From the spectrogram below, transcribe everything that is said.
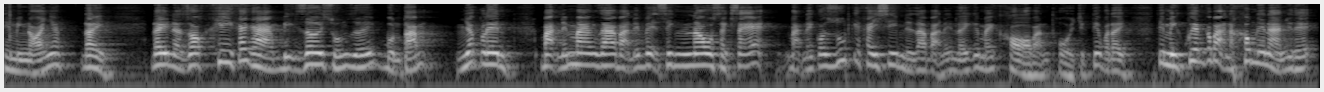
Thì mình nói nhé. Đây đây là do khi khách hàng bị rơi xuống dưới bồn tắm, nhấc lên, bạn ấy mang ra, bạn ấy vệ sinh lau sạch sẽ bạn ấy có rút cái khay sim này ra, bạn ấy lấy cái máy khò bạn thổi trực tiếp vào đây. Thì mình khuyên các bạn là không nên làm như thế.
